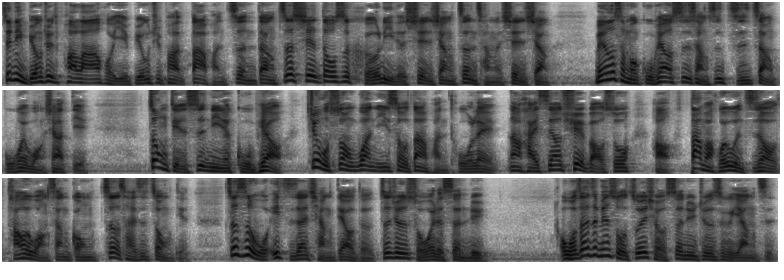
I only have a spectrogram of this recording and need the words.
这你不用去怕拉回，也不用去怕大盘震荡，这些都是合理的现象、正常的现象。没有什么股票市场是只涨不会往下跌。重点是你的股票，就算万一受大盘拖累，那还是要确保说好，大盘回稳之后它会往上攻，这才是重点。这是我一直在强调的，这就是所谓的胜率。我在这边所追求胜率就是这个样子，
